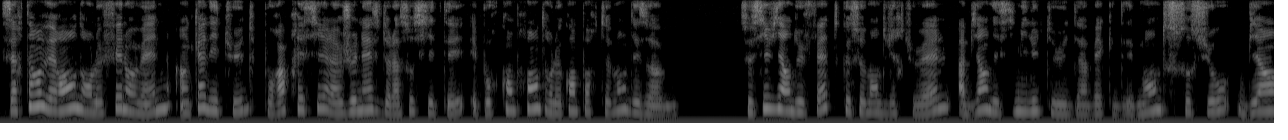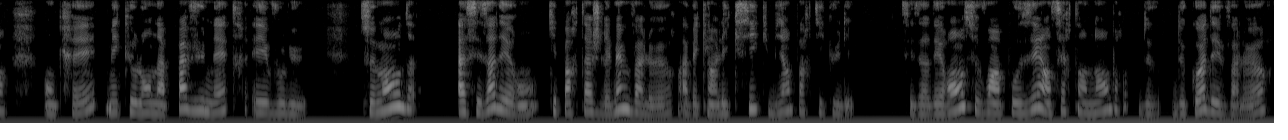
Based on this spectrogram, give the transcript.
Certains verront dans le phénomène un cas d'étude pour apprécier la jeunesse de la société et pour comprendre le comportement des hommes. Ceci vient du fait que ce monde virtuel a bien des similitudes avec des mondes sociaux bien ancrés, mais que l'on n'a pas vu naître et évoluer. Ce monde a ses adhérents qui partagent les mêmes valeurs avec un lexique bien particulier. Ces adhérents se voient imposer un certain nombre de, de codes et valeurs,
